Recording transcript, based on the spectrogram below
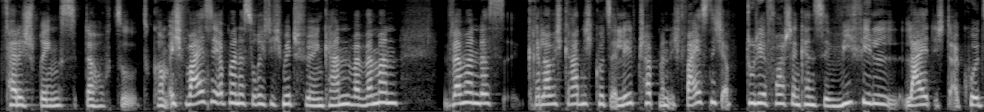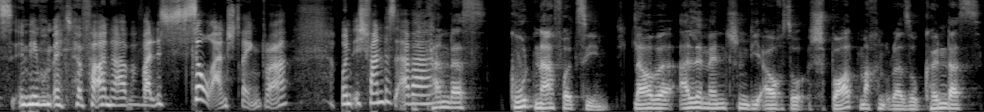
fertig springst, da hochzukommen. Ich weiß nicht, ob man das so richtig mitfühlen kann, weil wenn man, wenn man das, glaube ich, gerade nicht kurz erlebt hat, man, ich weiß nicht, ob du dir vorstellen kannst, wie viel Leid ich da kurz in dem Moment erfahren habe, weil es so anstrengend war. Und ich fand es aber. Ich kann das gut nachvollziehen. Ich glaube, alle Menschen, die auch so Sport machen oder so, können das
